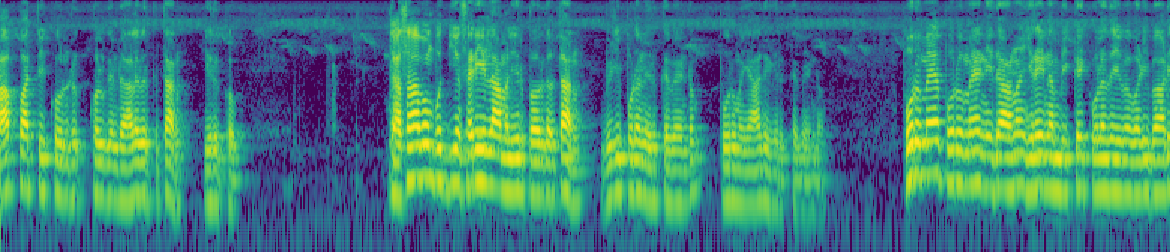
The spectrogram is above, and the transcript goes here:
காப்பாற்றி கொன்று கொள்கின்ற அளவிற்கு தான் இருக்கும். தசாவும் புத்தியும் சரியில்லாமல் இருப்பவர்கள் தான் விழிப்புடன் இருக்க வேண்டும் பொறுமையாக இருக்க வேண்டும். பொறுமை பொறுமை நிதானம் இறை நம்பிக்கை குலதெய்வ வழிபாடு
